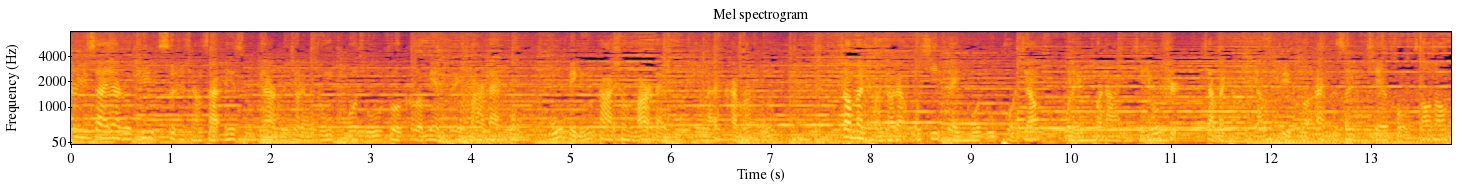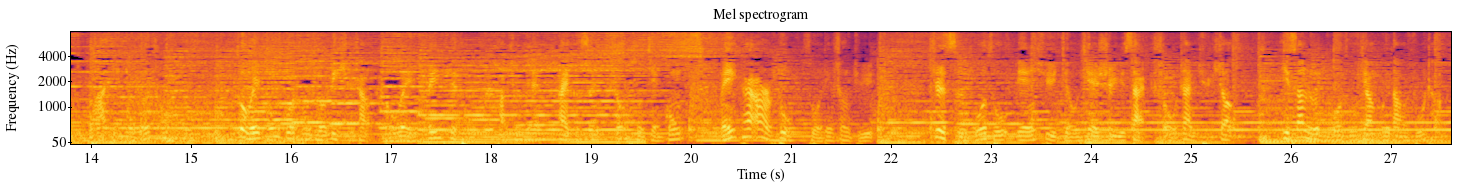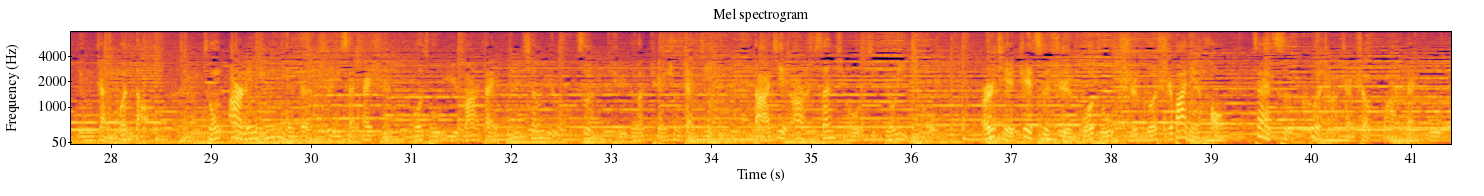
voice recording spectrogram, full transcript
世预赛亚洲区四十强赛 A 组第二轮较量中，国足做客面对马尔代夫，五比零大胜马尔代夫，迎来开门红。上半场较量无锡为国足破僵，吴磊扩大领先优势。下半场杨旭和艾克森先后操刀主罚一球得手。作为中国足球历史上首位非血统卡球员，艾克森首秀建功，梅开二度锁定胜局。至此，国足连续九届世预赛首战取胜。第三轮，国足将回到主场迎战关岛。从2001年的世预赛开始，国足与马尔代夫相遇五次，取得全胜战绩，打进二十三球，仅丢一球。而且这次是国足时隔十八年后再次客场战胜马尔代夫。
